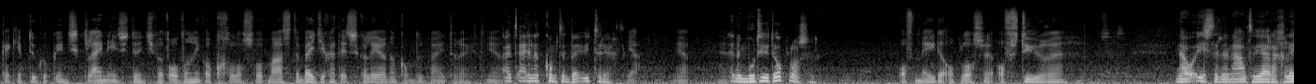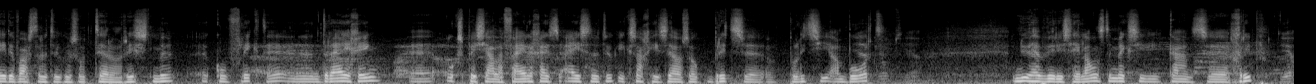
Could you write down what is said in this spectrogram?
Kijk, je hebt natuurlijk ook een kleine incidentje wat onderling opgelost wordt. Maar als het een beetje gaat escaleren, dan komt het bij je terecht. Ja. Uiteindelijk komt het bij u terecht? Ja. ja, ja. En dan moet u het oplossen? Of mede oplossen, of sturen. Nou is er een aantal jaren geleden was er natuurlijk een soort terrorisme-conflict hè, en een dreiging. Eh, ook speciale veiligheidseisen natuurlijk. Ik zag hier zelfs ook Britse politie aan boord. Ja. Nu hebben we weer eens helaas de Mexicaanse griep. Ja.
